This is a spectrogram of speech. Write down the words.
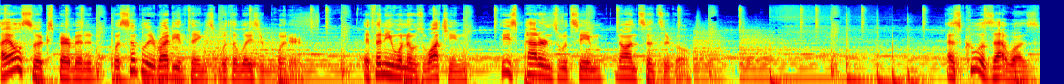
I also experimented with simply writing things with a laser pointer. If anyone was watching, these patterns would seem nonsensical. As cool as that was,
